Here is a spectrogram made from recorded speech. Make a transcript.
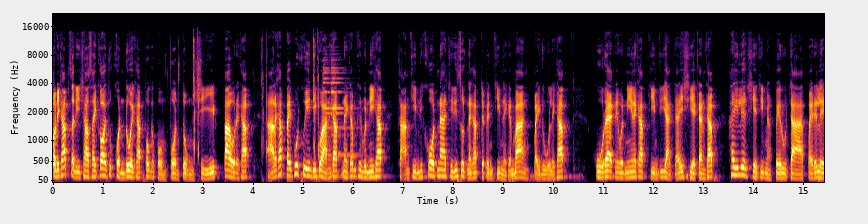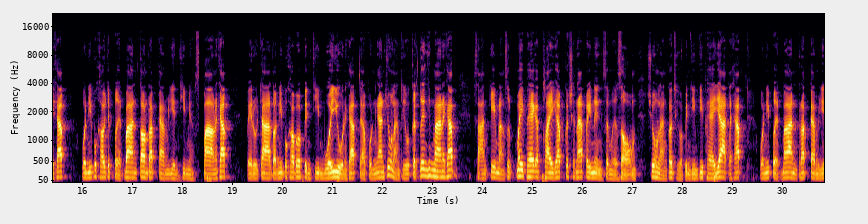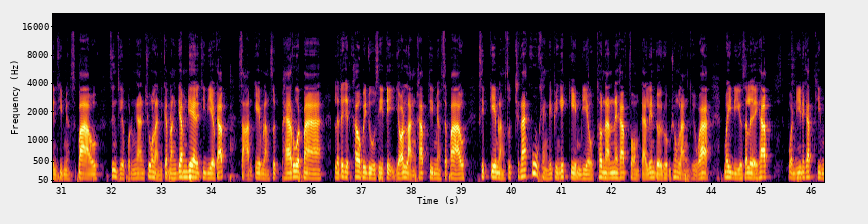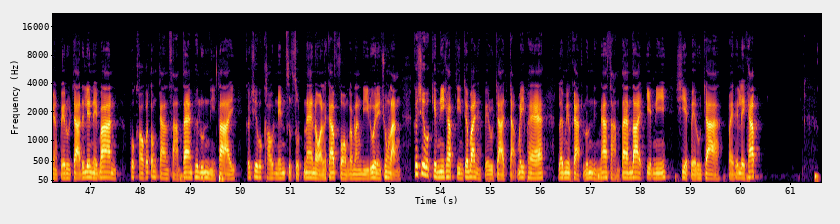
วัสดีครับ สวัสดีชาวไซก้อยทุกคนด้วยครับ พบกับผมโฟนตุงฉีเป้านะครับเอาละครับไปพูดคุยดีกว่านะครับในค่ำคืนวันนี้ครับสามทีมที่โคตรน่าเชียร์ที่สุดนะครับจะเป็นทีมไหนกันบ้างไปดูเลยครับ คู่แรกในวันนี้นะครับทีมที่อยากจะให้เชียร์กันครับให้เลือกเชียร์ทีมอย่างเปรูจาไปได้เลยครับวันนี้พวกเขาจะเปิดบ้านต้อนรับการมาเยือนทีมอย่างสปาวนะครับเปรูจาตอนนี้พวกเขาเป็นทีมบวยอยู่นะครับแต่ผลงานช่วงหลังถือว่ากระเตื้องขึ้นมานะครับสามเกมหลังสุดไม่แพ้กับใครครับก็ชนะไป 1 เสมอ 2 ช่วงหลังก็ถือว่าเป็นทีมที่แพ้ยากแล้วครับ วันนี้เปิดบ้านรับการมาเยือนทีมอย่างสปาวซึ่งถือผลงานช่วงหลังนี้กำลังย่ำแย่เลยทีเดียวครับสามเกมหลังสุดแพ้รวดมา และถ้าเกิดเข้าไปดูสถิติย้อนหลังครับทีมอย่างสปาว10 เกมหลังสุดชนะคู่แข่งได้เพียงแค่เกมเดียวเท่านั้นนะครับฟอร์มการเล่นโดยรวมช่วงหลังถือว่าไม่ดีอยู่ซะเลยครับวันนี้นะครับทีมอย่างเปรูจาได้เล่นในบ้าน พวกเขาก็ต้องการ 3 แต้มเพื่อลุ้นหนีตาย ก็เชื่อพวกเขาเน้นสุดๆ แน่นอนแล้วครับ ฟอร์มกำลังดีด้วยในช่วงหลัง ก็เชื่อว่าเกมนี้ครับทีมเจ้าบ้านอย่างเปรูจาจะไม่แพ้ และมีโอกาสลุ้นถึงหน้า 3 แต้มได้เกมนี้เชียร์เปรูจาไปได้เลยครับ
